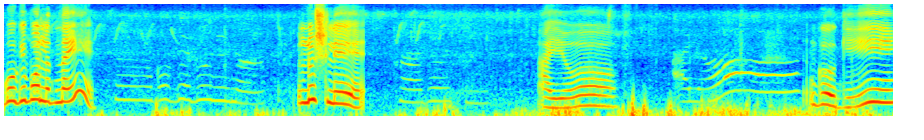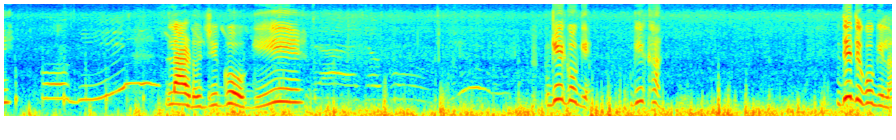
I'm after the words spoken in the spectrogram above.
गोगी बोलत नाही? लुसले आयो. गोगी. लाडूजी गोगी. घे गोगे. घे खा. दे गोगीला.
